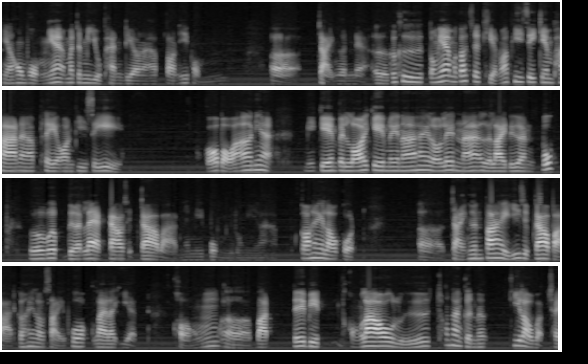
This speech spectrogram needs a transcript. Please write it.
อย่างของผมเนี้ยมันจะมีอยู่แผ่นเดียวนะครับ ตอนที่ผม เอ่อ จ่ายเงินเนี่ย เออ ก็คือตรงเนี้ยมันก็จะเขียนว่า PC Game Pass นะครับ Play on PC ก็บอกว่าเออเนี่ยมีเกมเป็นร้อยเกมเลยนะ ให้เราเล่นนะ เออรายเดือนปุ๊บเออเดือนแรก 99 บาทเนี่ยมีปุ่มอยู่ตรงนี้นะครับ ก็ให้เรากดจ่ายเงินไป 29 บาท ก็ให้เราใส่พวกรายละเอียดของออบัตรเดบิตของเราหรือช่องทางเกินที่เราแบบใช้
